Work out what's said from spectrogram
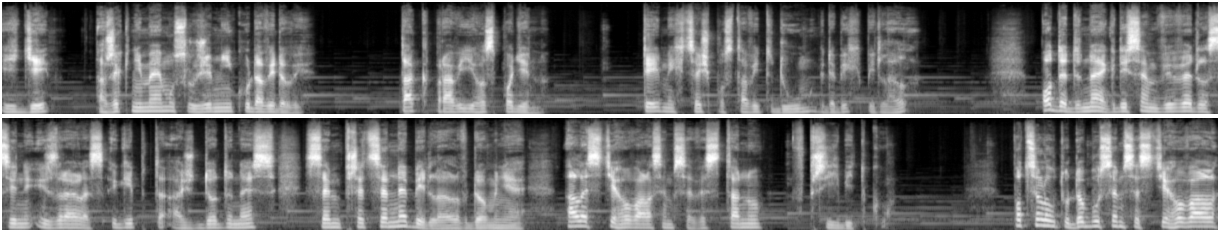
Jdi a řekni mému služebníku Davidovi. Tak praví hospodin. Ty mi chceš postavit dům, kde bych bydlel? Ode dne, kdy jsem vyvedl syny Izraele z Egypta až do dnes, jsem přece nebydlel v domě, ale stěhoval jsem se ve stanu v příbytku. Po celou tu dobu jsem se stěhoval,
